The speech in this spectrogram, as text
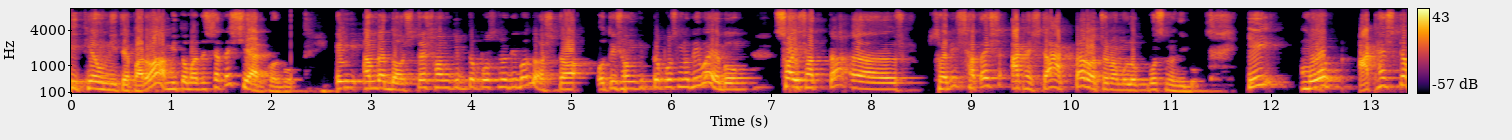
লিখেও নিতে পারো, আমি তোমাদের সাথে শেয়ার করব। এই আমরা দশটা সংক্ষিপ্ত প্রশ্ন দিব, দশটা অতি সংক্ষিপ্ত প্রশ্ন দিব এবং ছয় সাতটা সরি সাতাইশ আঠাশটা আটটা রচনামূলক প্রশ্ন দিব। এই মোট আঠাশটা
